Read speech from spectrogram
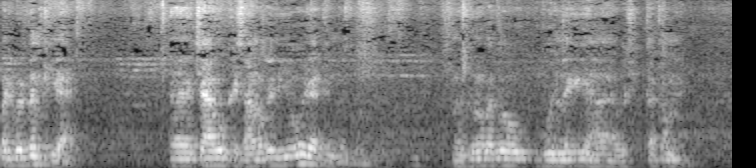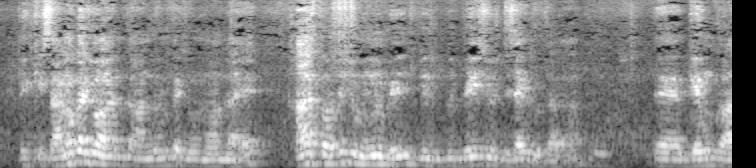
परिवर्तन किया है चाहे वो किसानों के लिए हो या कि मजदूरों के मजदूरों का तो बोलने की यहाँ आवश्यकता कम है। लेकिन किसानों का जो आंदोलन का जो मामला है खास तौर से जो मिनिमम बेज जो डिसाइड होता था गेहूँ का.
